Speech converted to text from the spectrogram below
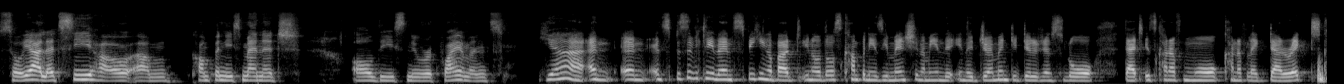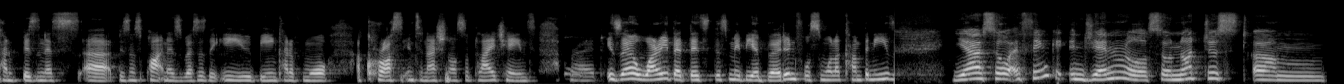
So yeah, let's see how um, companies manage all these new requirements. Yeah, and, and and specifically then speaking about you know those companies you mentioned, I mean, the, in the German due diligence law, that is kind of more kind of like direct kind of business uh, business partners versus the EU being kind of more across international supply chains. Right. Is there a worry that this this may be a burden for smaller companies? Yeah, so I think in general, so not just um,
